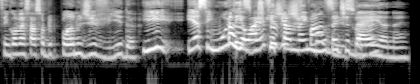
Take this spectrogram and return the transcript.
sem conversar sobre plano de vida. E, e assim, muitas eu vezes acho que também muda isso, de ideia, né? né?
